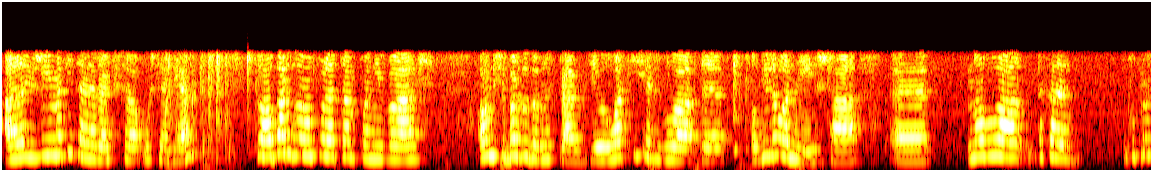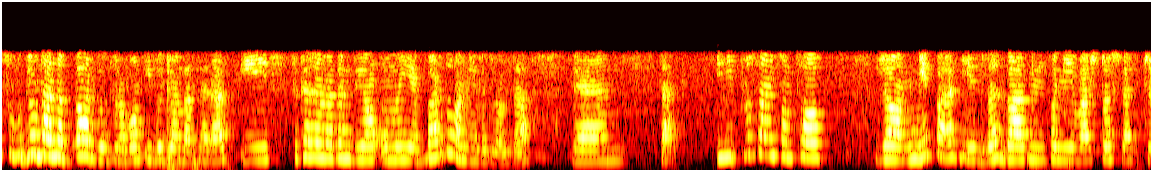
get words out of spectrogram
ale jeżeli macie ten Rexa u siebie, to bardzo Wam polecam, ponieważ on się bardzo dobrze sprawdził. Łatki sieć była y, o wiele ładniejsza. Y, no była taka, po prostu wygląda na bardzo zdrową i wygląda teraz. I za każdym razem, gdy ją umyję, bardzo ładnie wygląda. Więc tak. I plusami są to, że on nie pachnie, jest bezbarwny, ponieważ to świadczy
